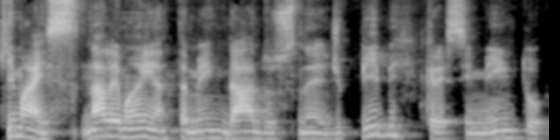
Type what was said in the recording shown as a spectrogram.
Que mais? Na Alemanha, também dados né, de PIB, crescimento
